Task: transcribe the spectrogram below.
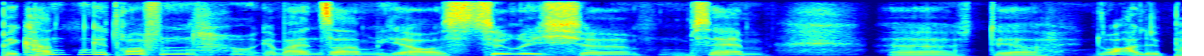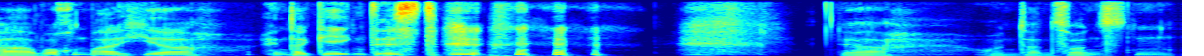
Bekannten getroffen, gemeinsam hier aus Zürich, äh, Sam, äh, der nur alle paar Wochen mal hier in der Gegend ist. ja, und ansonsten,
